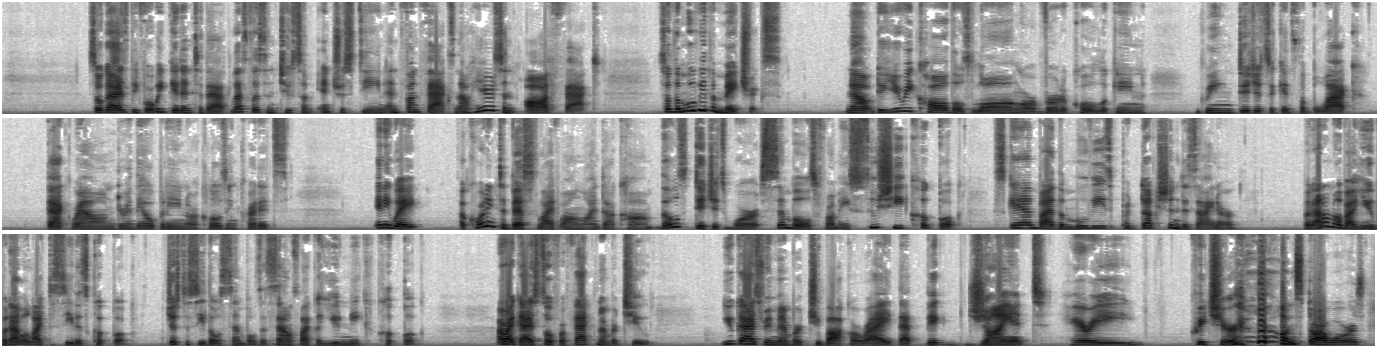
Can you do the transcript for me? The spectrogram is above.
So, guys, before we get into that, let's listen to some interesting and fun facts. Now, here's an odd fact. So, the movie The Matrix now, do you recall those long or vertical looking green digits against the black background during the opening or closing credits? Anyway, according to bestlifeonline.com, those digits were symbols from a sushi cookbook scanned by the movie's production designer. But I don't know about you, but I would like to see this cookbook just to see those symbols. It sounds like a unique cookbook. All right, guys, so for fact number two, you guys remember Chewbacca, right? That big giant hairy creature on Star Wars.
